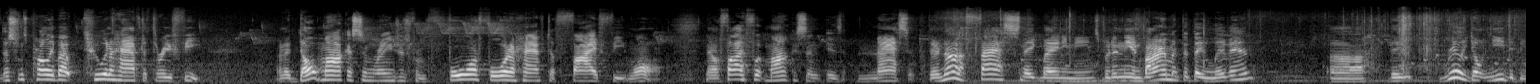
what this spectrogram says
This one's probably about two and a half to three feet. An adult moccasin ranges from four, four and a half to five feet long. Now, a five foot moccasin is massive. They're not a fast snake by any means, but in the environment that they live in, uh, they really don't need to be.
